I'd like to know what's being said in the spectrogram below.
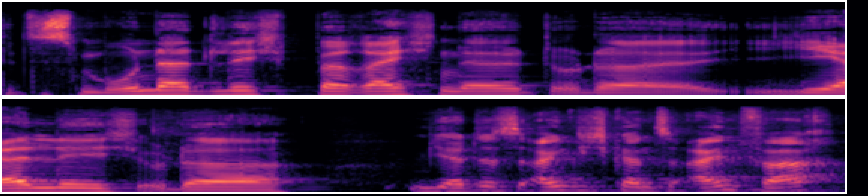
wird es monatlich berechnet oder jährlich oder? Ja, das ist eigentlich ganz einfach.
